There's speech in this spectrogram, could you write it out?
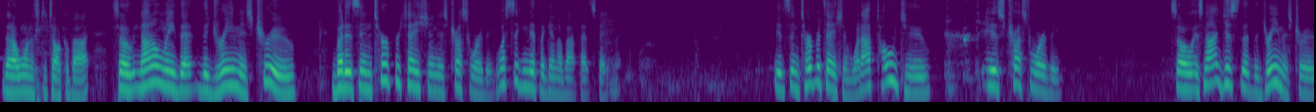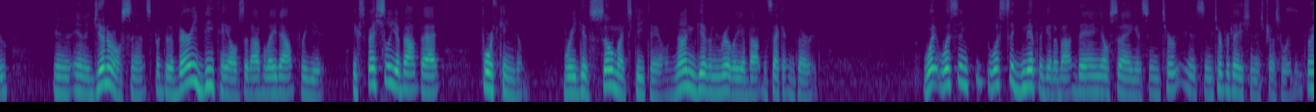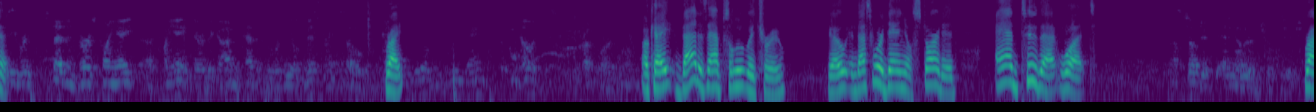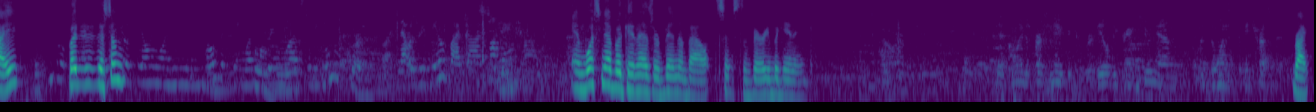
that I want us to talk about. So not only that the dream is true, but its interpretation is trustworthy. What's significant about that statement? Its interpretation, what I've told you, is trustworthy. So it's not just that the dream is true in, in a general sense, but the very details that I've laid out for you, especially about that fourth kingdom, where he gives so much detail, none given really about the second and third. What, what's, in, what's significant about Daniel saying its, inter, its interpretation is trustworthy? Go ahead. He says in verse 28, uh, 28, there is a God in heaven who reveals mysteries, so, Right. so he knows it's trustworthy. Okay, that is absolutely true. You know, and that's where Daniel started. Add to that what? Not subject to any other interpretation. Right. But there's some Jacob's the only one who even told the king what the dream And what's Nebuchadnezzar been about since the very beginning? That only the person who could reveal the dream to him was the one that could be trusted. Right.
